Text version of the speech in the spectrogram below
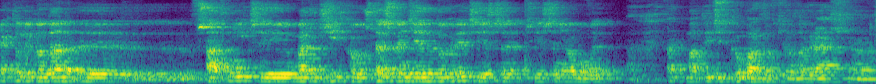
Jak to wygląda y, w szatni? Czy Maciej Żitko już też będzie do gry, czy jeszcze, czy jeszcze nie ma mowy? Tak, Maty dziecko bardzo chciał zagrać. e, e,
